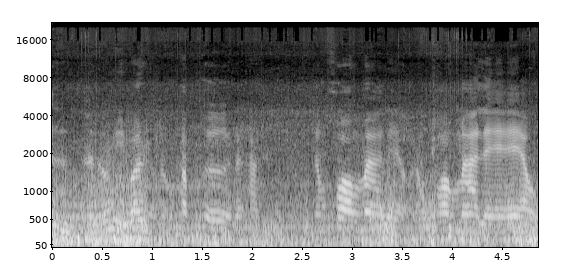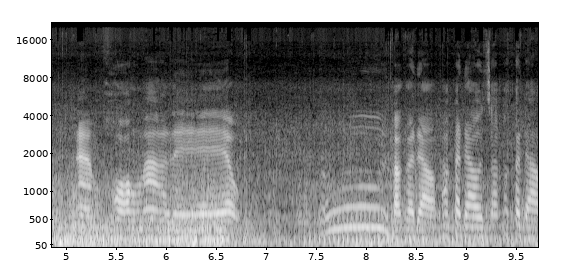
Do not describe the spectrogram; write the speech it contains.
นอะน้องมีอ้วนน้องคัพเพอร์นะคะน้ำคลองมาแล้วน้ำคลองมาแล้วน้ำคลองมาแล้วอู้ยผักกระเดาผักกระเดาจ้าผักกระเดา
